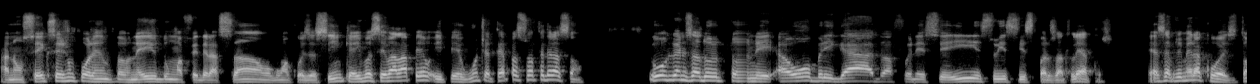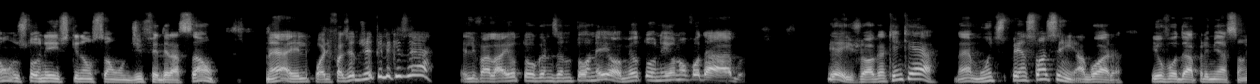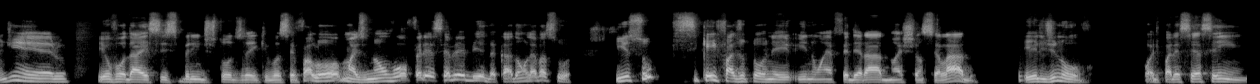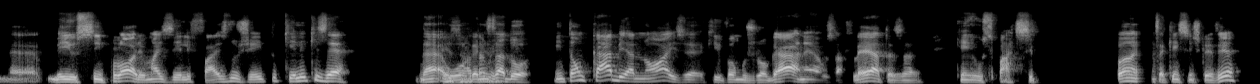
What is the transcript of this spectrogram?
a não ser que seja um, por exemplo, torneio de uma federação, alguma coisa assim, que aí você vai lá e pergunte até para a sua federação. O organizador do torneio é obrigado a fornecer isso, isso, isso para os atletas? Essa é a primeira coisa. Então, os torneios que não são de federação, né, ele pode fazer do jeito que ele quiser. Ele vai lá, eu estou organizando um torneio, ó, meu torneio eu não vou dar água. E aí, joga quem quer. Né? Muitos pensam assim. Agora, eu vou dar premiação em dinheiro, eu vou dar esses brindes todos aí que você falou, mas não vou oferecer bebida, cada um leva a sua. Isso, se quem faz o torneio e não é federado, não é chancelado, ele, de novo, pode parecer assim, é, meio simplório, mas ele faz do jeito que ele quiser né, o organizador. Então, cabe a nós é, que vamos jogar, né, os atletas, a, quem, os participantes, a quem se inscrever,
